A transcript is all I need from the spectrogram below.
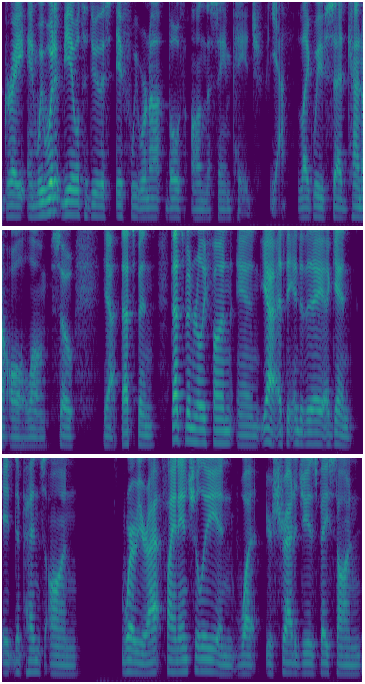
great and we wouldn't be able to do this if we were not both on the same page Yeah. like we've said kind of all along so yeah that's been that's been really fun and yeah at the end of the day again it depends on where you're at financially and what your strategy is based on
